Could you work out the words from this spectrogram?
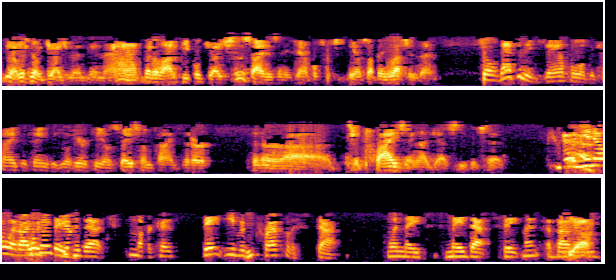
you know, there's no judgment in that, but a lot of people judge suicide as an example for you know something lesser than. So that's an example of the kinds of things that you'll hear Theo say sometimes that are that are uh, surprising, I guess you could say. Well, you know what I Well, would say yeah. to that, Marcus? They even prefaced that when they made that statement about Yeah. every.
